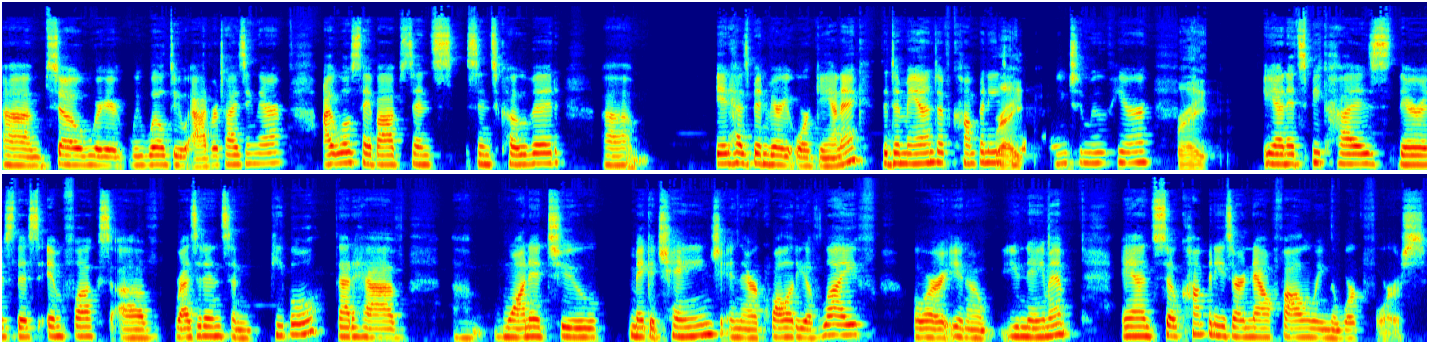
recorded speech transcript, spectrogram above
mm. um, so we we will do advertising there. I will say, Bob, since since COVID, um, it has been very organic. The demand of companies right. to move here, right? And it's because there is this influx of residents and people that have um, wanted to make a change in their quality of life or, you know, you name it. And so companies are now following the workforce.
